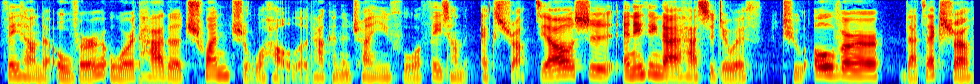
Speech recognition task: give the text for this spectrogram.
非常的 over，或他的穿着好了，他可能穿衣服非常的 extra。只要是 anything that has to do with too over, that's extra.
